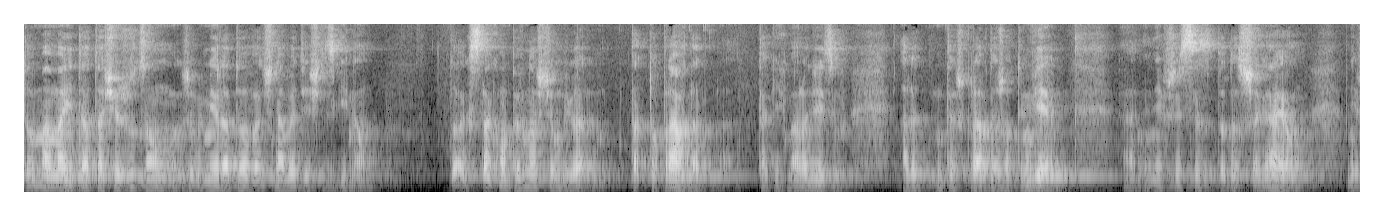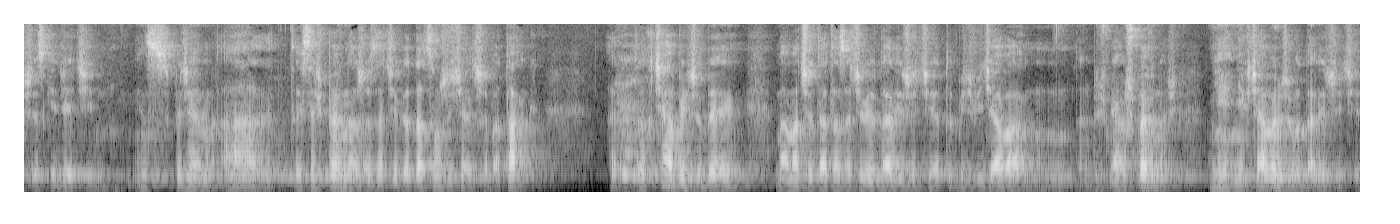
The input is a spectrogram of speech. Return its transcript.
to mama i tata się rzucą, żeby mnie ratować, nawet jeśli zginą. To z taką pewnością mówiła, to prawda, takich ma rodziców, ale też prawda, że o tym wie. Nie wszyscy to dostrzegają, nie wszystkie dzieci. Więc powiedziałem, a, jesteś pewna, że za ciebie oddadzą życie jak trzeba? Tak to chciałabyś, żeby mama czy tata za ciebie oddali życie, to byś widziała, byś miała już pewność. Nie, nie chciałbym, żeby oddali życie.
